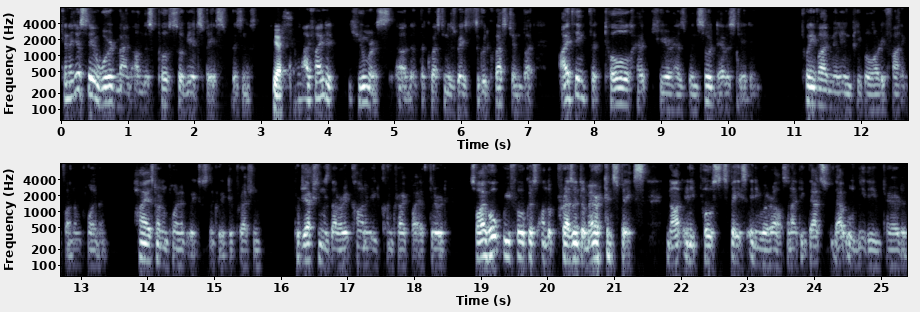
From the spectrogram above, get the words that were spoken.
Can I just say a word, man, on this post-Soviet space business? Yes. I find it humorous uh, that the question is raised. It's a good question, but I think the toll here has been so devastating. 25 million people already filing for unemployment, highest unemployment rates since the Great Depression, projections that our economy would contract by a third. So I hope we focus on the present American space, not any post space anywhere else. And I think that's that will be the imperative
